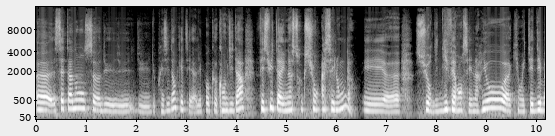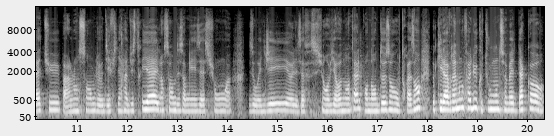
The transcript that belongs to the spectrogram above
Euh, cette annonce du président, qui était à l'époque candidat, fait suite à une instruction assez longue et euh, sur des différents scénarios euh, qui ont été débattus par l'ensemble des filières industrielles, l'ensemble des organisations, euh, des ONG, les associations environnementales pendant deux ans ou trois ans. Donc il a vraiment fallu que tout le monde se mette d'accord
